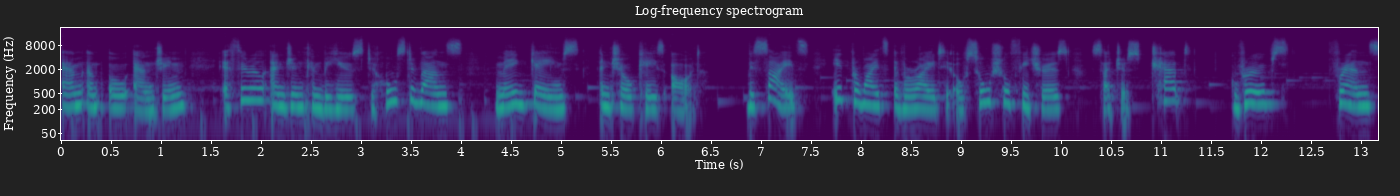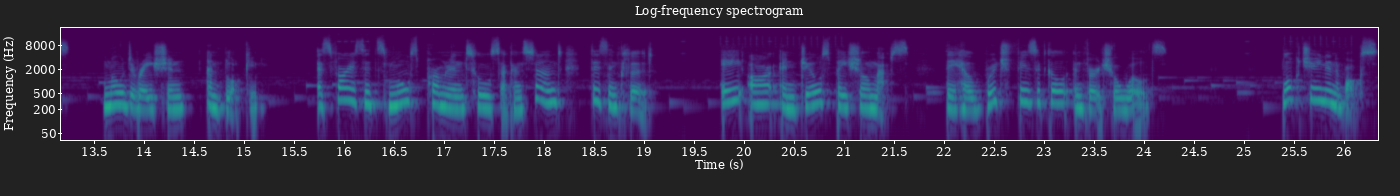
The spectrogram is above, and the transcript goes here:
MMO engine, Ethereal Engine can be used to host events, make games, and showcase art. Besides, it provides a variety of social features such as chat, groups, friends, moderation, and blocking. As far as its most prominent tools are concerned, these include AR and geospatial maps. They help bridge physical and virtual worlds. Blockchain in a box.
